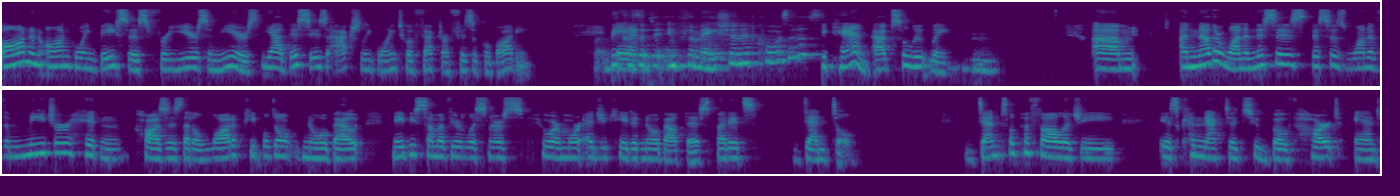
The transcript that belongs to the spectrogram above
on an ongoing basis for years and years, yeah, this is actually going to affect our physical body. Because and of the inflammation it causes? It can, absolutely. Mm-hmm. Um, another one, and this is this is one of the major hidden causes that a lot of people don't know about. Maybe some of your listeners who are more educated know about this, but it's dental. Dental pathology is connected to both heart and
